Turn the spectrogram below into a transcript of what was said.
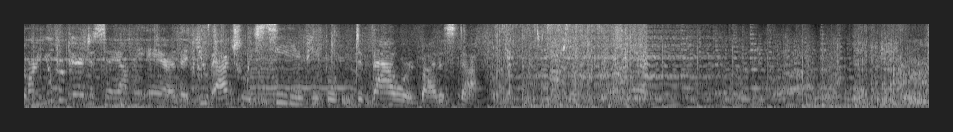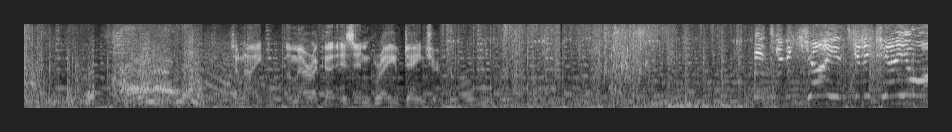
Are you prepared to say on the air that you've actually seen people devoured by the stuff? Tonight, America is in grave danger. It's gonna kill you! It's gonna kill you all!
